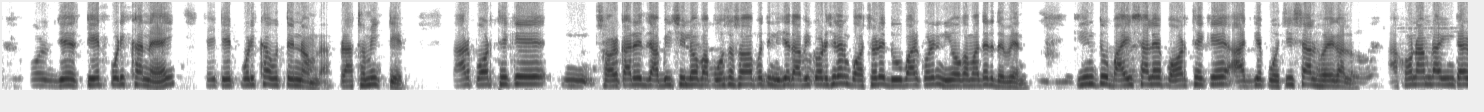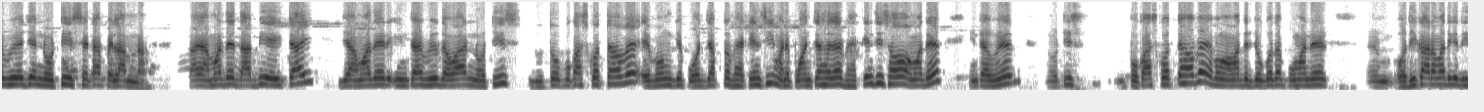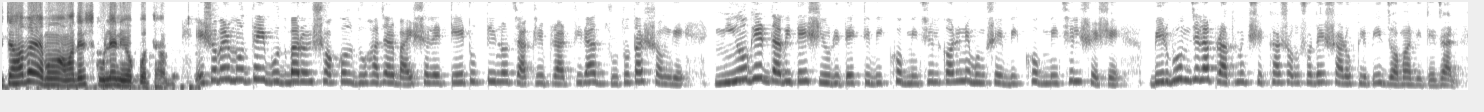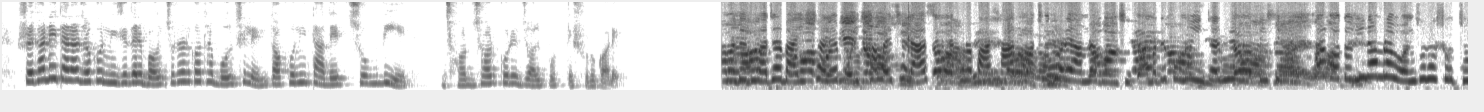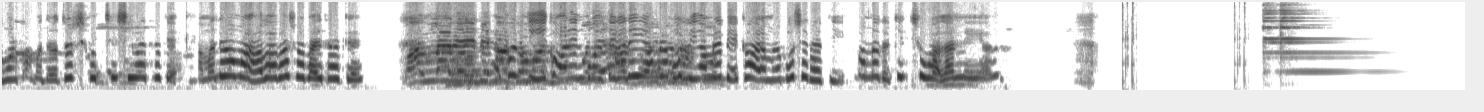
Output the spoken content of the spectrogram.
যে টেট পরীক্ষা নেয়, সেই টেট পরীক্ষা উত্তীর্ণ আমরা, প্রাথমিক টেট। তারপর থেকে সরকারের দাবি ছিল বা পৌর সভাপতি নিজে দাবি করেছিলেন, বছরে দুবার করে নিয়োগ আমাদের দেবেন। কিন্তু বাইশ সালের পর থেকে আজকে পঁচিশ সাল হয়ে গেল। এখন আমরা ইন্টারভিউ যে নোটিশ সেটা পেলাম না। তাই আমাদের দাবি এইটাই যে আমাদের ইন্টারভিউ দেওয়ার নোটিশ দ্রুত প্রকাশ করতে হবে এবং যে পর্যাপ্ত ভ্যাকেন্সি মানে পঞ্চাশ হাজার ভ্যাকেন্সি সহ আমাদের ইন্টারভিউয়ের নোটিশ প্রকাশ করতে হবে এবং আমাদের যোগ্যতা প্রমাণের অধিকার আমাদেরকে দিতে হবে এবং আমাদের স্কুলে নিয়োগ করতে হবে। এসবের মধ্যেই বুধবার ওই সকল দু সালের টেট উত্তীর্ণ চাকরি প্রার্থীরা দ্রুততার সঙ্গে নিয়োগের দাবিতে সিউড়িতে একটি বিক্ষোভ মিছিল করেন এবং সেই বিক্ষোভ মিছিল শেষে বীরভূম জেলা প্রাথমিক শিক্ষা সংসদের স্মারকলিপি জমা দিতে যান। সেখানেই তারা যখন নিজেদের বঞ্চনার কথা বলছিলেন, তখনই তাদের চোখ দিয়ে ঝরঝর করে জল পড়তে শুরু করে। আমাদের দু হাজার বাইশ সালে পরীক্ষা হয়েছে লাস্ট এখনও পাঁচ সাত বছর ধরে আমরা আমাদের কোনো ইন্টারভিউ নোটিস আর কতদিন আমরা বঞ্চনা সহ্য করব? আমাদের তো সহ্যের সীমা থাকে। আমাদের মা বাবা সবাই থাকে। এখন কি করেন বলতে গেলেই আমরা বলি আমরা বেকার আমরা বসে থাকি। আমাদের কিচ্ছু বলার নেই আর।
